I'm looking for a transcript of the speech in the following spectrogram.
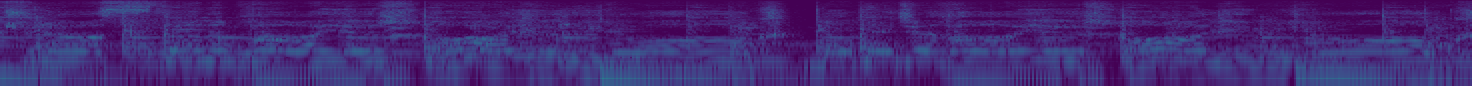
Kükre aslanım hayır, hayır yok. Bu gece hayır, halim yok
